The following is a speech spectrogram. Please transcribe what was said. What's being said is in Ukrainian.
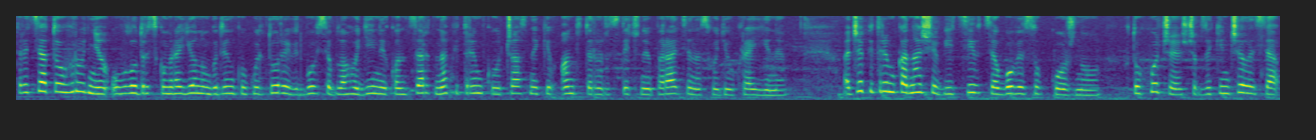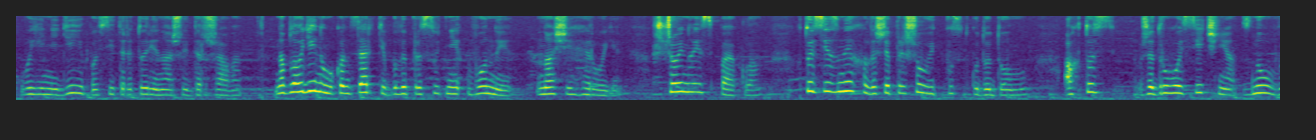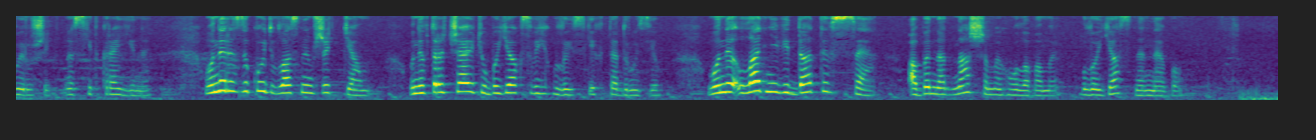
30 грудня у Володарському районному будинку культури відбувся благодійний концерт на підтримку учасників антитерористичної операції на сході України. Адже підтримка наших бійців це обов'язок кожного, хто хоче, щоб закінчилися воєнні дії по всій території нашої держави. На благодійному концерті були присутні вони, наші герої, щойно із пекла. Хтось із них лише прийшов у відпустку додому, а хтось вже 2 січня знову вирушить на схід країни. Вони ризикують власним життям, вони втрачають у боях своїх близьких та друзів. Вони ладні віддати все, аби над нашими головами було ясне небо.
